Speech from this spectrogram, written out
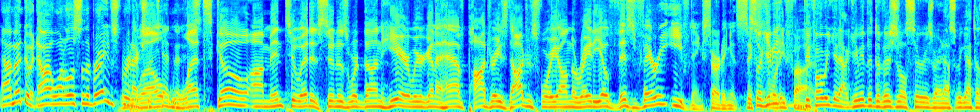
Now I'm into it. Now I want to listen to the Braves for an extra well, 10 minutes. let's go. I'm into it. As soon as we're done here, we're going to have Padres Dodgers for you on the radio this very evening, starting at So give me 6:45. before we get out, give me the divisional series right now. So we got the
